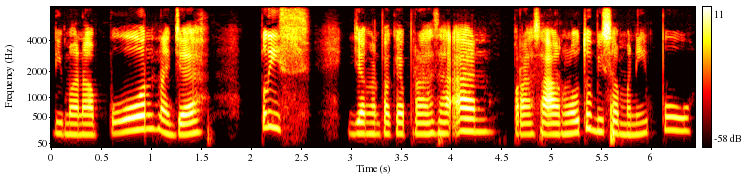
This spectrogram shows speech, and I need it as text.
Di mana pun aja, please, jangan pakai perasaan. Perasaan lo tuh bisa menipu.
